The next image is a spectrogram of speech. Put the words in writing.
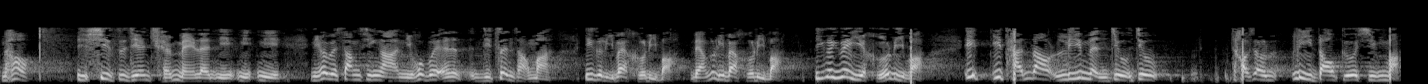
然后一夕之间全没了，你你你你会不会伤心啊？你会不会嗯？你正常嘛？一个礼拜合理吧？两个礼拜合理吧？一个月也合理吧？一一谈到李敏就就好像利刀割心嘛，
